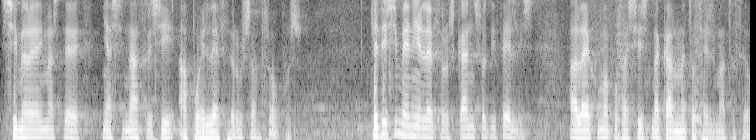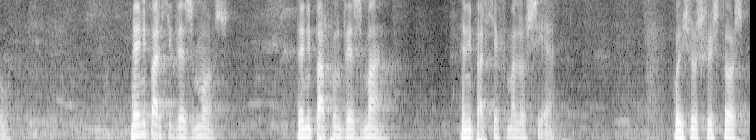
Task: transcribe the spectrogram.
Σήμερα είμαστε μια συνάθρηση από ελεύθερους ανθρώπους. Και τι σημαίνει ελεύθερος, κάνεις ό,τι θέλεις, αλλά έχουμε αποφασίσει να κάνουμε το θέλημα του Θεού. Δεν υπάρχει δεσμός. Δεν υπάρχουν δεσμά. Δεν υπάρχει εχμαλωσία. Ο Ιησούς Χριστός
